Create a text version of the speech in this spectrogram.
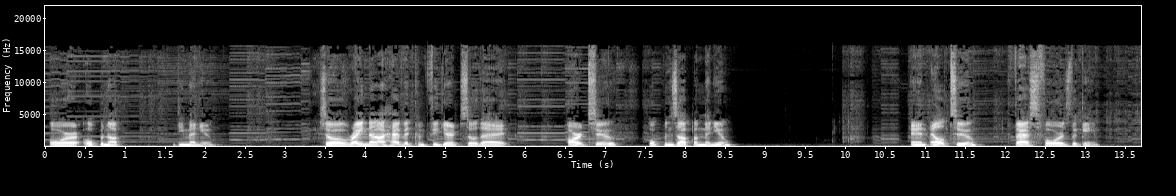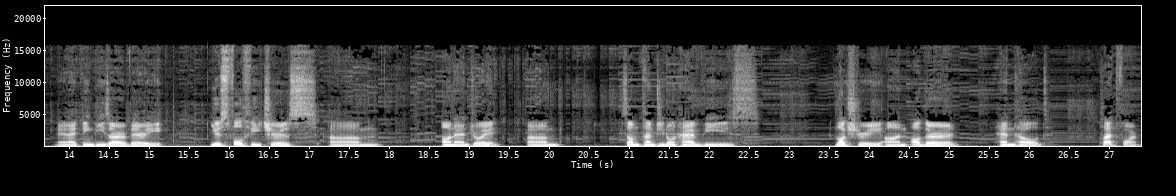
or open up the menu. So right now I have it configured so that R2 opens up a menu and L2 fast forwards the game. And I think these are very useful features um, on Android. Um, sometimes you don't have these luxury on other handheld platform.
